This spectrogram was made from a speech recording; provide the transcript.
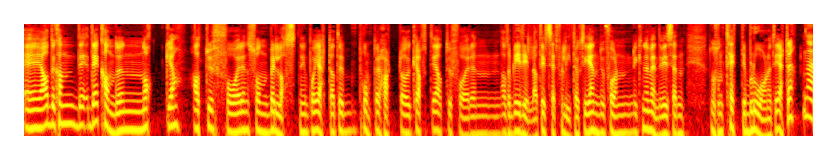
eh, ja, det kan, det, det kan du nok, ja. At du får en sånn belastning på hjertet, at det pumper hardt og kraftig. At, du får en, at det blir relativt sett for lite oksygen. Du får ikke nødvendigvis en, noe sånn tett i blodårene til hjertet, Nei.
